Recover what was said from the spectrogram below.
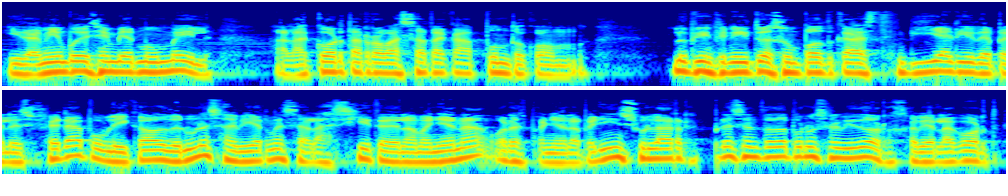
y también podéis enviarme un mail a lacort.sataka.com. Loop Infinito es un podcast diario de Pelesfera, publicado de lunes a viernes a las 7 de la mañana, hora española peninsular, presentado por un servidor, Javier Lacort,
